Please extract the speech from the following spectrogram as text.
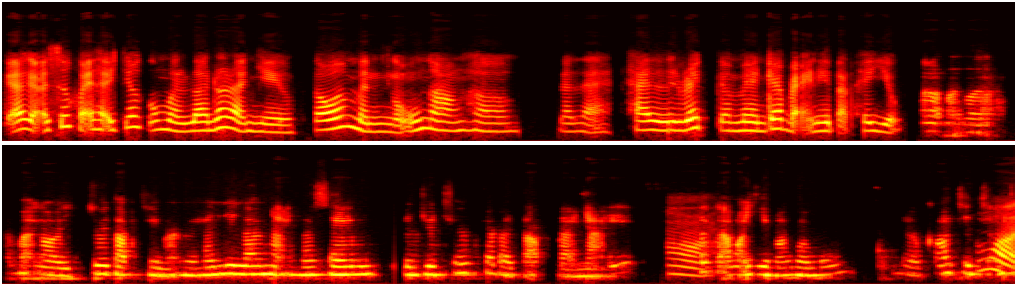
cả cả sức khỏe thể chất của mình lên rất là nhiều. Tối mình ngủ ngon hơn. Nên là highly recommend các bạn đi tập thể dục. À, mọi người các bạn ngồi chưa tập thì mọi người hãy đi lên mạng và xem trên youtube các bài tập bài nhảy. Ờ. tất cả mọi gì mọi người muốn cũng đều có trên Đúng rồi.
